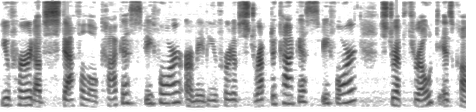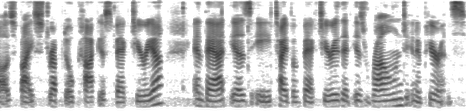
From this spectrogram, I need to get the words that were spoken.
You've heard of staphylococcus before, or maybe you've heard of streptococcus before. Strep throat is caused by streptococcus bacteria, and that is a type of bacteria that is round in appearance.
